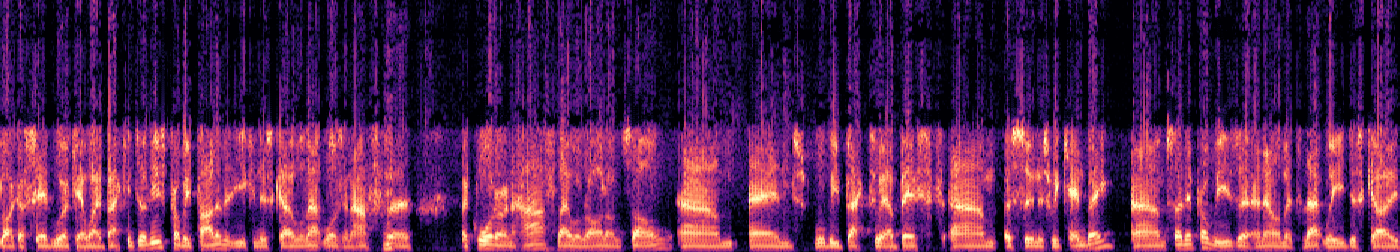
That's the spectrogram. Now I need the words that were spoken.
like I said, work our way back into it. It is probably part of it. You can just go, well, that wasn't us for a quarter and a half. They were right on song, um, and we'll be back to our best um, as soon as we can be. Um, so there probably is a, an element to that where you just go,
